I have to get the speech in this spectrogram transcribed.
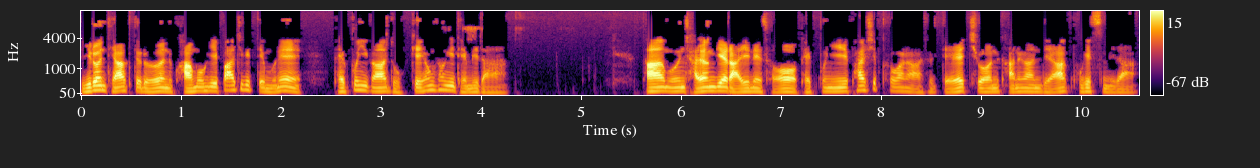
이런 대학들은 과목이 빠지기 때문에 백분위가 높게 형성이 됩니다. 다음은 자연계 라인에서 백분위 80%가 나왔을 때 지원 가능한 대학 보겠습니다.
